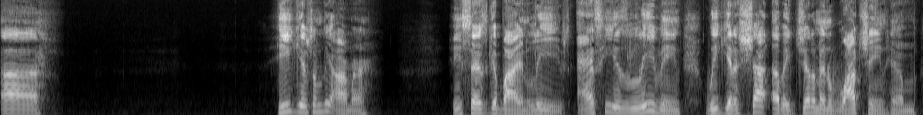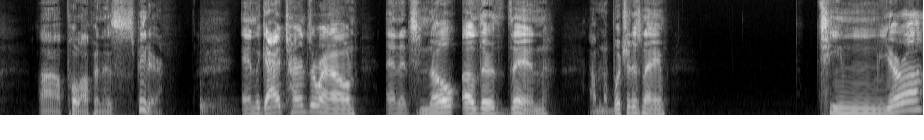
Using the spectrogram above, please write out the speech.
uh, he gives him the armor he says goodbye and leaves. As he is leaving, we get a shot of a gentleman watching him uh, pull up in his speeder. And the guy turns around, and it's no other than, I'm going to butcher his name, Temuera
